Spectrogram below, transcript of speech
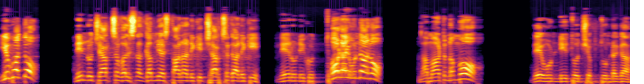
ఇవ్వద్దు నిన్ను చేర్చవలసిన గమ్య స్థానానికి చేర్చడానికి నేను నీకు తోడై ఉన్నాను. నా మాట నమ్మో. దేవుడు నీతో చెప్తుండగా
